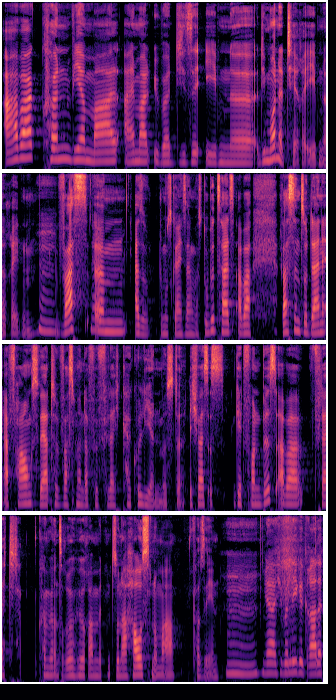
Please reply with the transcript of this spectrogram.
Aber können wir mal einmal über diese Ebene, die monetäre Ebene reden? Was, Ja. ähm, also du musst gar nicht sagen, was du bezahlst, aber was sind so deine Erfahrungswerte, was man dafür vielleicht kalkulieren müsste? Ich weiß, es geht von bis, aber vielleicht können wir unsere Hörer mit so einer Hausnummer versehen. Hm, ja, ich überlege gerade.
